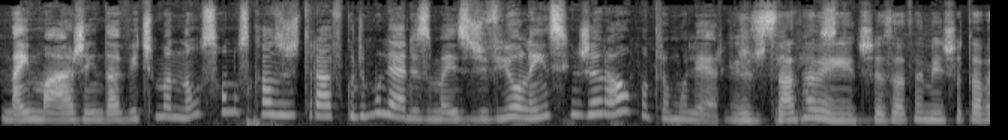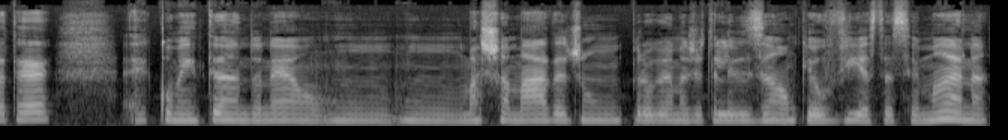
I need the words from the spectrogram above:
na imagem da vítima, não só nos casos de tráfico de mulheres, mas de violência em geral contra a mulher. A exatamente, exatamente. Eu estava até é, comentando né, um, um, uma chamada de um programa de televisão que eu vi esta semana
